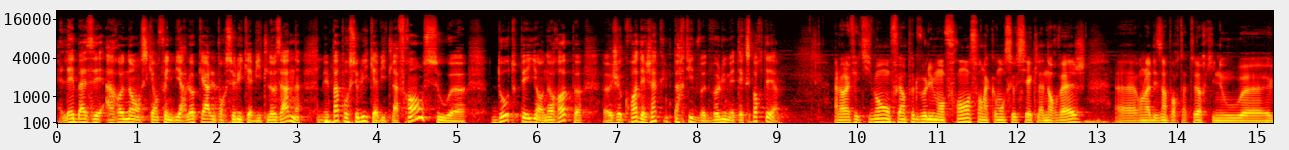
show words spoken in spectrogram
Elle est basée à Renan, ce qui en fait une bière locale pour celui qui habite Lausanne, mais pas pour celui qui habite la France ou d'autres pays en Europe. je crois déjà qu'une partie de votre volume est exportée. Alors effectivement, on fait un peu de volume en France. On a commencé aussi avec la Norvège. Euh, on a des importateurs qui nous, euh,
